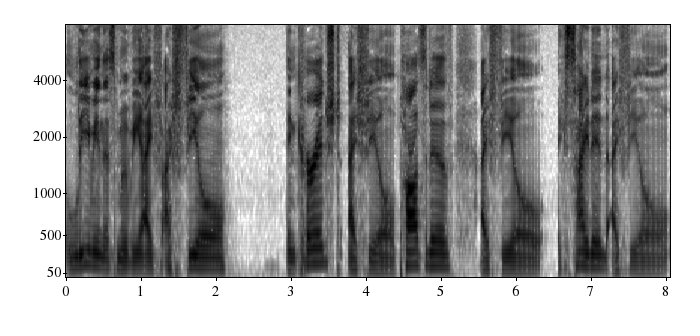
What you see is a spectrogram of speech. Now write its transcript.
leaving this movie, I, I feel encouraged. I feel positive. I feel excited. I feel,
